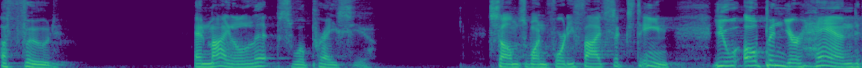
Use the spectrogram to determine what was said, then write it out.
of food, and my lips will praise you. Psalms 145, 16. You open your hand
